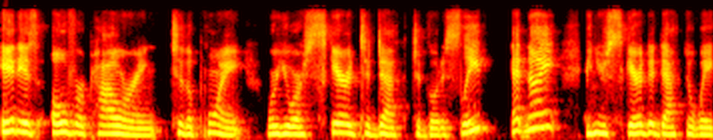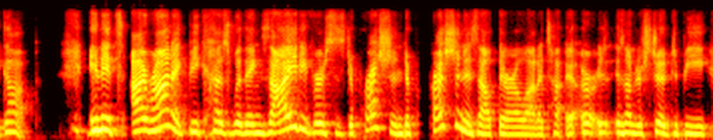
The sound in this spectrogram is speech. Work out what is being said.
it is overpowering to the point where you are scared to death to go to sleep at night and you're scared to death to wake up. And it's ironic because with anxiety versus depression, depression is out there a lot of time or is understood to be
